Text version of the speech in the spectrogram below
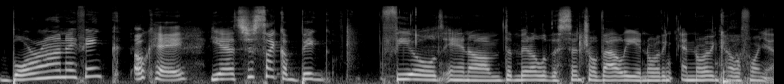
Byron, I think. Okay. Yeah, it's just like a big field in um the middle of the Central Valley in northern in Northern California.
